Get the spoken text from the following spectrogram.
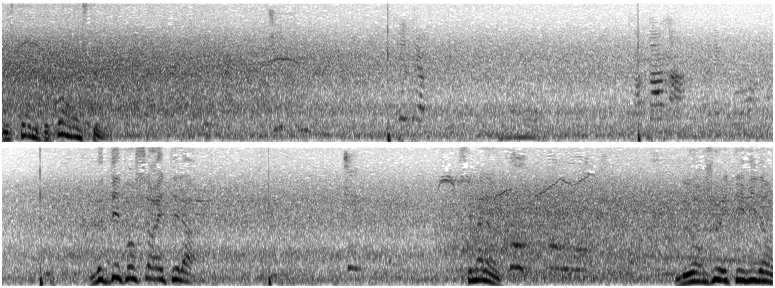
le score ne peut pas en rester. Le défenseur était là. C'est malin. Le hors-jeu est évident.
